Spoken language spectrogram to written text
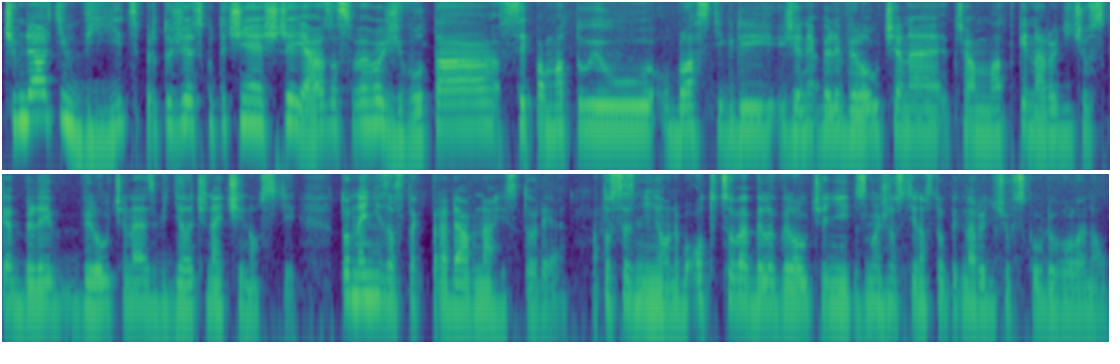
čím dál tím víc, protože skutečně ještě já za svého života si pamatuju oblasti, kdy ženy byly vyloučené, třeba matky na rodičovské byly vyloučené z výdělečné činnosti. To není zas tak pradávná historie. A to se změnilo. Nebo otcové byly vyloučeni z možnosti nastoupit na rodičovskou dovolenou.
